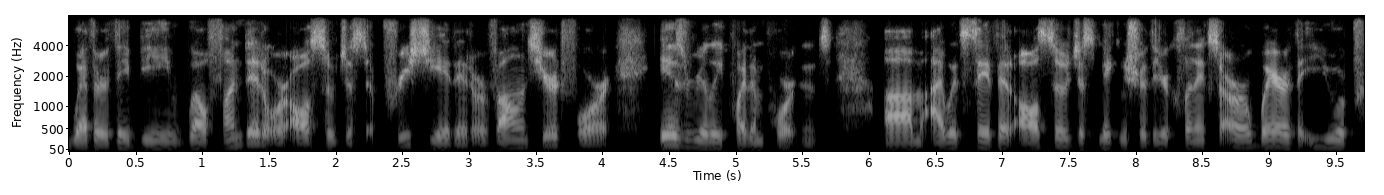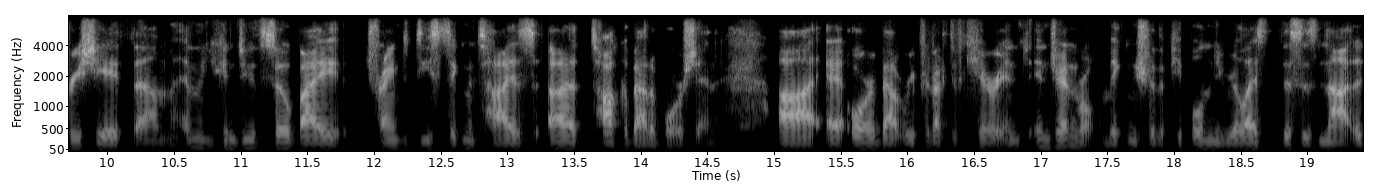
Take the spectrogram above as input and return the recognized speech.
whether they be well funded or also just appreciated or volunteered for, is really quite important. Um, I would say that also just making sure that your clinics are aware that you appreciate them and you can do so by trying to destigmatize uh, talk about abortion uh, or about reproductive care in, in general, making sure that people realize that this is not a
